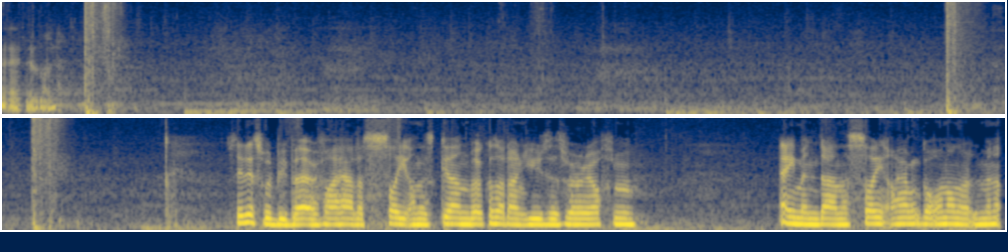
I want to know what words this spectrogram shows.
Uh, See, this would be better if I had a sight on this gun, but because I don't use this very often, aiming down the sight, I haven't got one on there at the minute.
